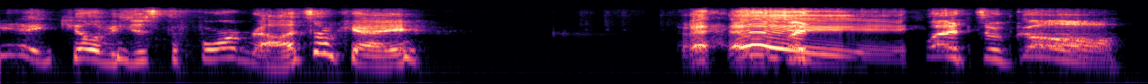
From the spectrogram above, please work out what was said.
he didn't kill him. He's just deformed now. It's okay. Hey, Where to go?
